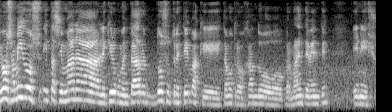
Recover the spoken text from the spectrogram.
Estimados amigos, esta semana les quiero comentar dos o tres temas que estamos trabajando permanentemente en ellos.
